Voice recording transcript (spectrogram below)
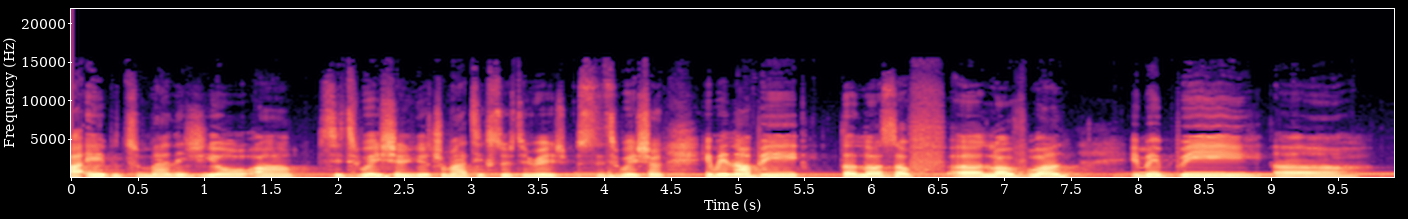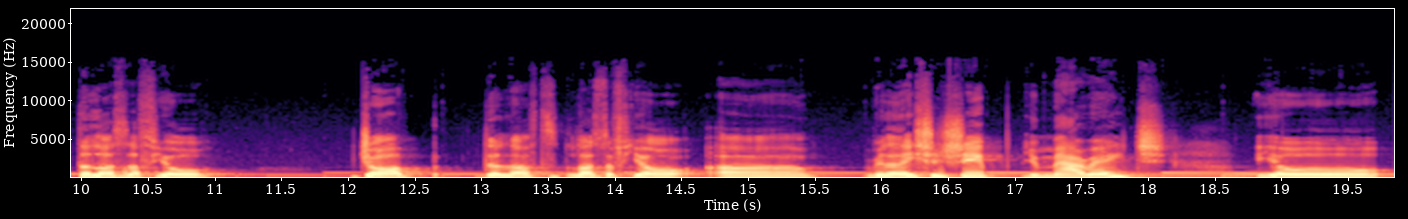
are able to manage your um, situation, your traumatic situa- situation. It may not be the loss of a loved one, it may be uh, the loss of your job, the loss, loss of your uh, relationship, your marriage, your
